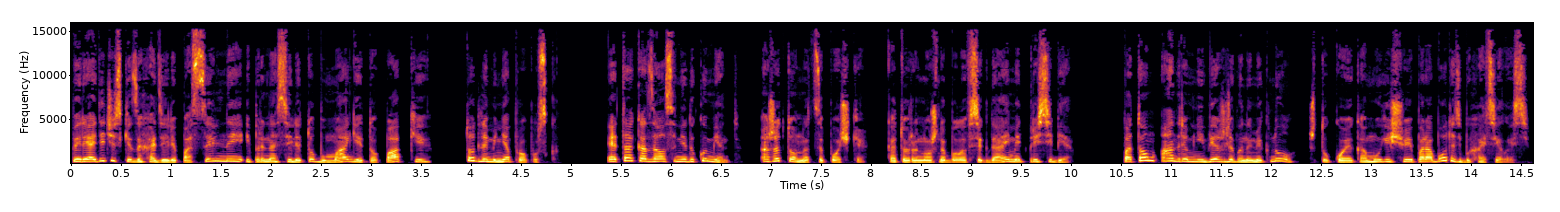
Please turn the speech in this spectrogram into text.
Периодически заходили посыльные и приносили то бумаги, то папки, то для меня пропуск. Это оказался не документ, а жетон на цепочке, который нужно было всегда иметь при себе. Потом Андрей мне вежливо намекнул, что кое-кому еще и поработать бы хотелось.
